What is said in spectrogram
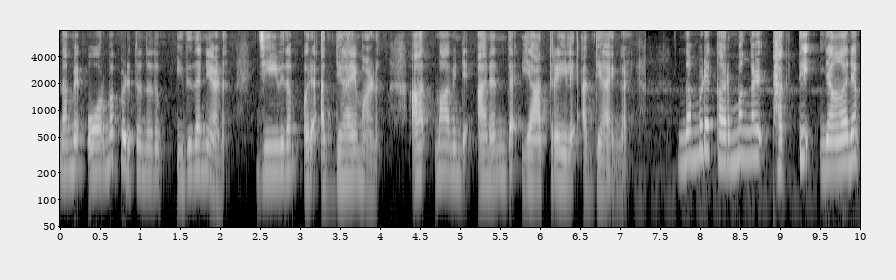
നമ്മെ ഓർമ്മപ്പെടുത്തുന്നതും ഇതുതന്നെയാണ്. ജീവിതം ഒരു അധ്യായമാണ്. ആത്മാവിന്റെ അനന്ത യാത്രയിലെ അധ്യായങ്ങൾ. നമ്മുടെ കർമ്മങ്ങൾ ഭക്തി ജ്ഞാനം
